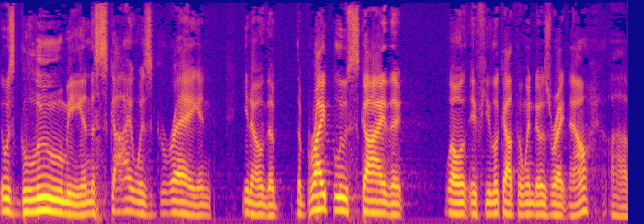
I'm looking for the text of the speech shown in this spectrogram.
It was gloomy, and the sky was gray, and you know the the bright blue sky that, well, if you look out the windows right now, uh,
